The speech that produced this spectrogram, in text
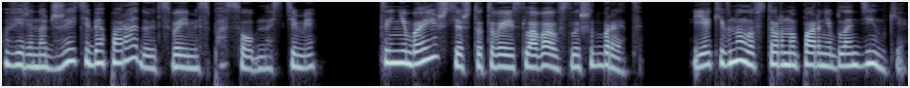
Уверена, Джей тебя порадует своими способностями. Ты не боишься, что твои слова услышит Брэд? Я кивнула в сторону парня-блондинки,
